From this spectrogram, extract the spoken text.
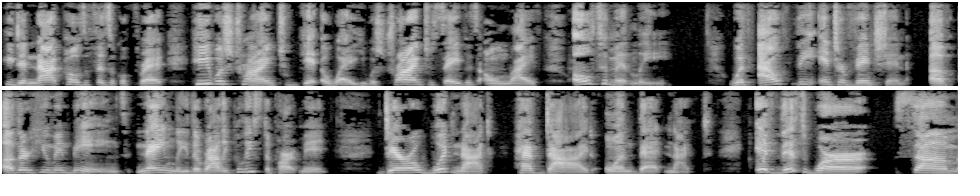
He did not pose a physical threat. He was trying to get away. He was trying to save his own life. Ultimately, without the intervention of other human beings, namely the Raleigh Police Department, Daryl would not have died on that night. If this were some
